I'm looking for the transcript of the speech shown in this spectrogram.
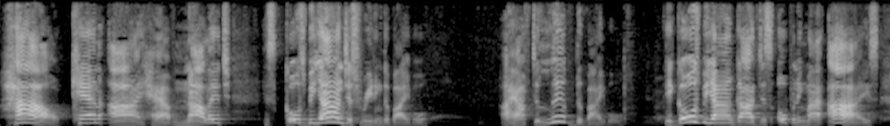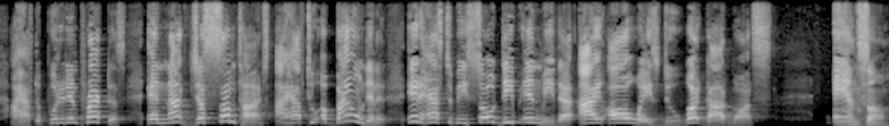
how can I have knowledge? It goes beyond just reading the Bible. I have to live the Bible. It goes beyond God just opening my eyes. I have to put it in practice. And not just sometimes, I have to abound in it. It has to be so deep in me that I always do what God wants and some.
